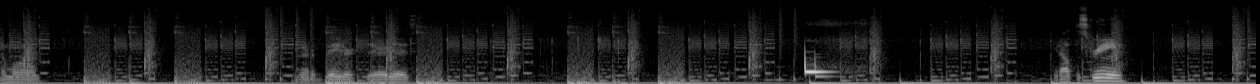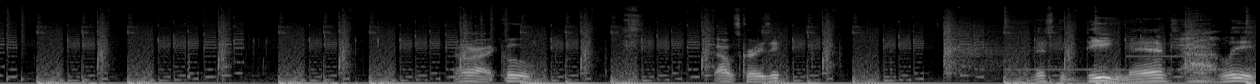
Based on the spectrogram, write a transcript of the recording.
Come on. You got a baiter. There it is. Get out the screen. Alright, cool. That was crazy. Mystic D, man. Lee.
